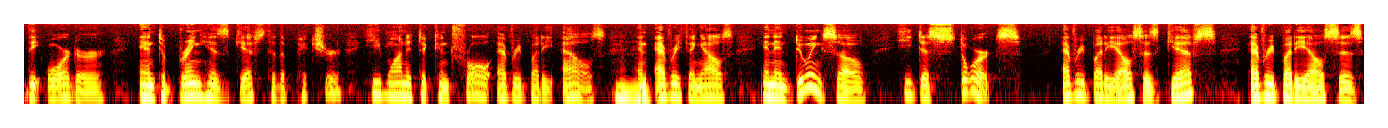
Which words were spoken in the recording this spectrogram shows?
the order and to bring his gifts to the picture. He wanted to control everybody else Mhm. and everything else, and in doing so, he distorts everybody else's gifts, everybody else's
